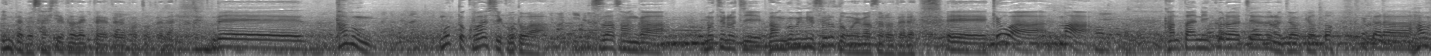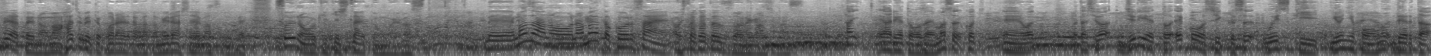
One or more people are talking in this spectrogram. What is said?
インタビューさせていただきたいということでねで多分もっと詳しいことは須田さんが後々番組にすると思いますのでね、えー、今日はまあ簡単にクロアチアでの状況と、それからハンフェアというのはまあ初めて来られた方もいらっしゃいますので、そういうのをお聞きしたいと思います。でまずあの名前とコールサイン、お一方ずつお願いします。はい、ありがとうございます。こえー、私はジュリエットエコー6ウイスキーユニフォームデルタ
